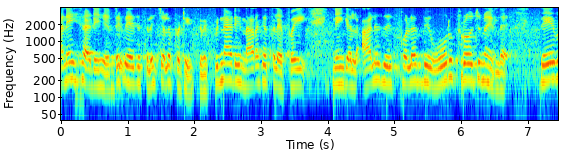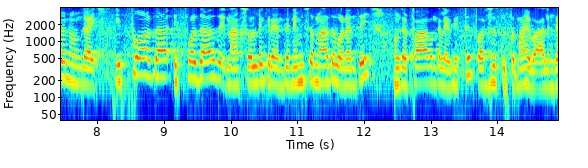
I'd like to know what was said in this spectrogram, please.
அநேக அடி என்று வேதத்தில் சொல்லப்பட்டிருக்கிறது. பின்னாடி நரகத்தில் போய் நீங்கள் அழுது புலம்பி ஒரு புரோஜனம் இல்லை. தேவன் உங்களை இப்போதா இப்பொழுதாவது நான் சொல்லிக்கிற இந்த நிமிஷமாவது உணர்ந்து உங்கள் பாவங்களை விட்டு பரிசுத்தமாய் வாழுங்க.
